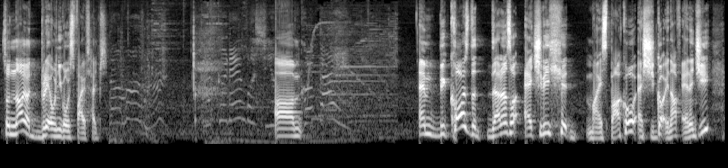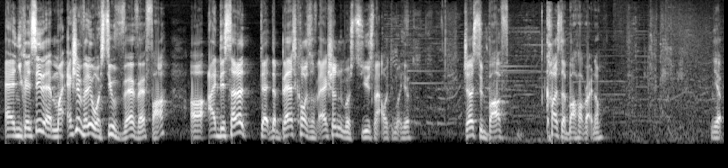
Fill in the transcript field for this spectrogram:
So now your Blade only goes 5 times. Um, and because the dinosaur actually hit my Sparkle as she got enough energy, and you can see that my action value was still very, very far, uh, I decided that the best course of action was to use my ultimate here. Just to buff, cast the buff up right now. Yep.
